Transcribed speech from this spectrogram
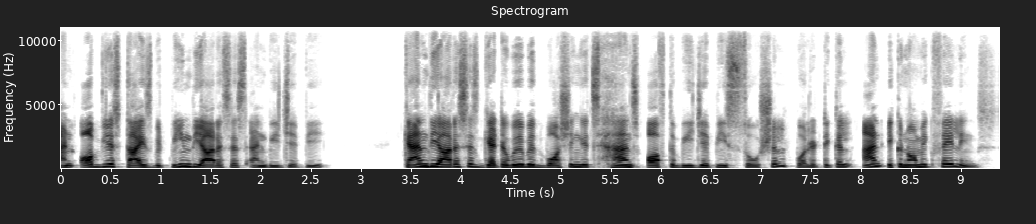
and obvious ties between the RSS and BJP, can the RSS get away with washing its hands off the BJP's social, political, and economic failings?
